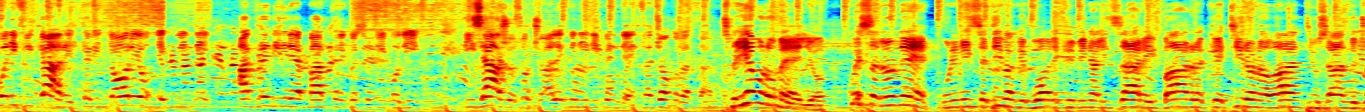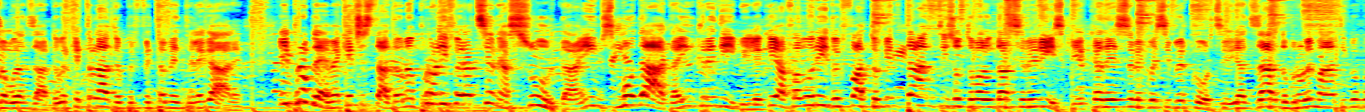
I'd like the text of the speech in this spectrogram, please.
qualificare il territorio e quindi aggredire e abbattere questo tipo di disagio sociale e quindi dipendenza, gioco d'azzardo. Spieghiamolo meglio, questa non è un'iniziativa che vuole criminalizzare i bar che tirano avanti usando il gioco d'azzardo, perché tra l'altro è perfettamente legale. Il problema è che c'è stata una proliferazione assurda, smodata, incredibile, che ha favorito il fatto che tanti sottovalutassero i rischi e cadessero in questi percorsi di azzardo problematico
